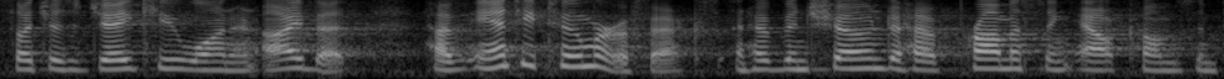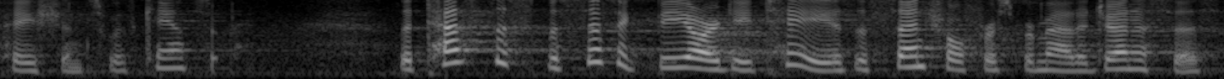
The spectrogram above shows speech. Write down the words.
such as JQ1 and IBET, have anti tumor effects and have been shown to have promising outcomes in patients with cancer. The testis specific BRDT is essential for spermatogenesis,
